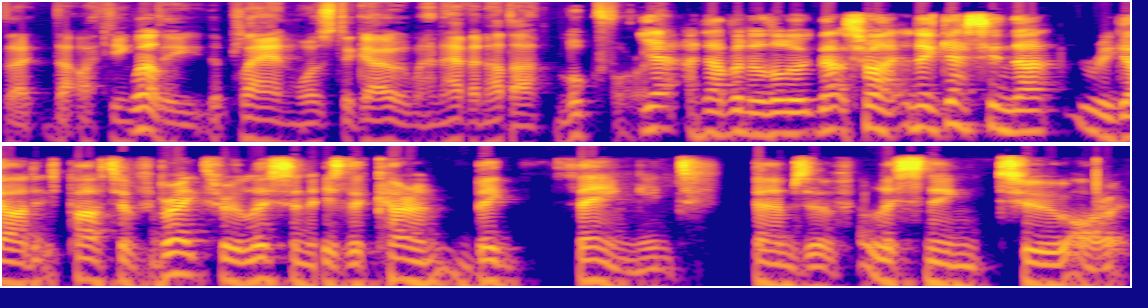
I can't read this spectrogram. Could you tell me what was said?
That, that I think well, the, the plan was to go and have another look for it. Yeah, and have another look. That's right. And I guess in that regard, it's part of Breakthrough Listen is the current big thing in terms of listening to or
